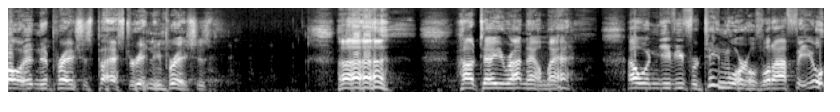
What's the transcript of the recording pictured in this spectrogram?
Oh, isn't it precious, Pastor? Isn't it precious? Uh, I'll tell you right now, Matt. I wouldn't give you for 10 worlds what I feel.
